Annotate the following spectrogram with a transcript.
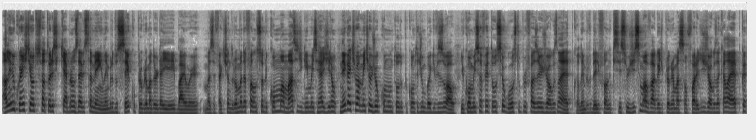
além do crunch, tem outros fatores que quebram os devs também. Lembro do Seco, programador da EA, Bioware, Mass Effect Andromeda, falando sobre como uma massa de gamers reagiram negativamente ao jogo como um todo por conta de um bug visual, e como isso afetou o seu gosto por fazer jogos na época. Lembro dele falando que se surgisse uma vaga de programação fora de jogos naquela época,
